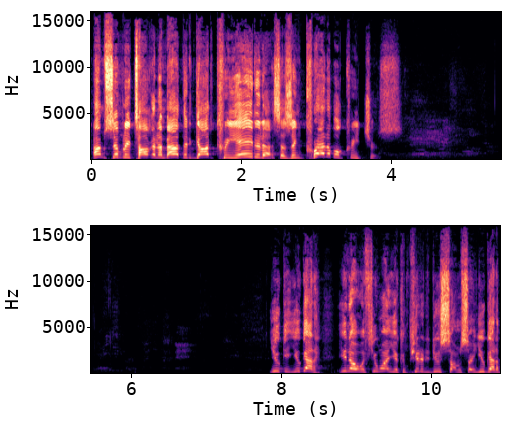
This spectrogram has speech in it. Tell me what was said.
I'm simply talking about that God created us as incredible creatures. You, you got you know, if you want your computer to do something, sir, you got to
